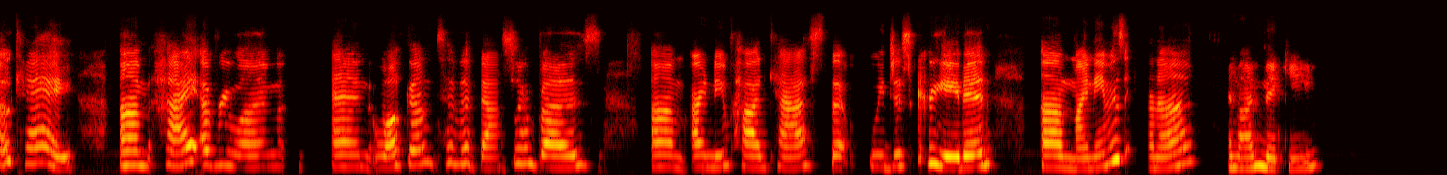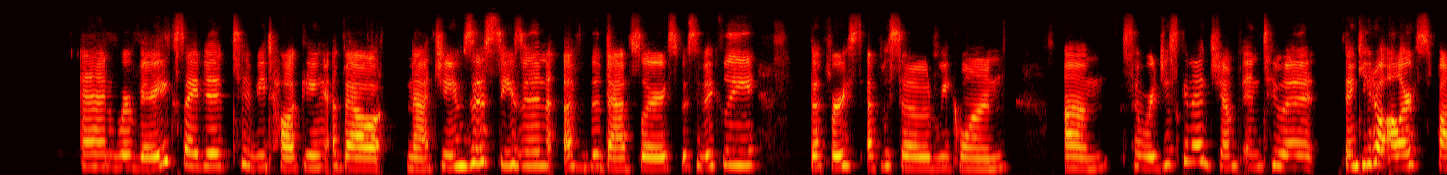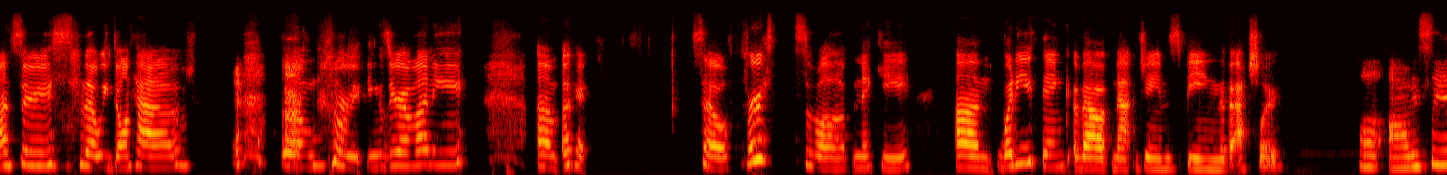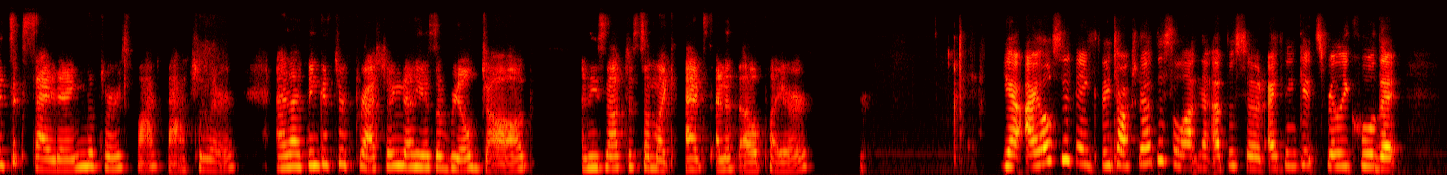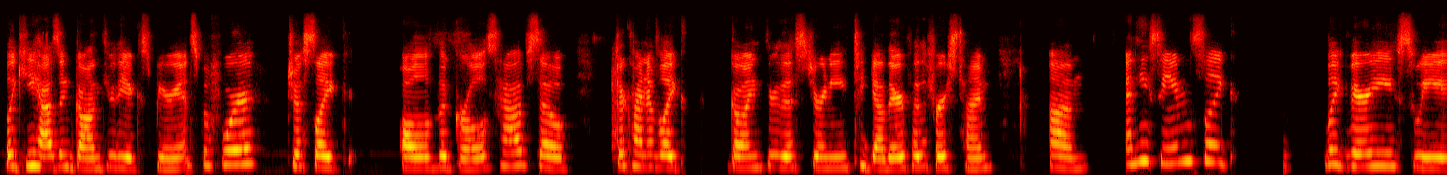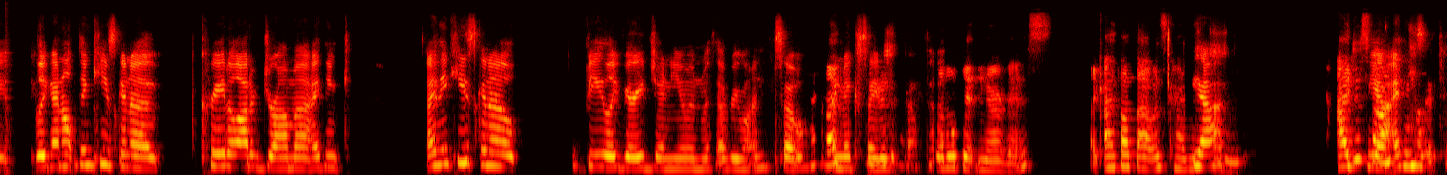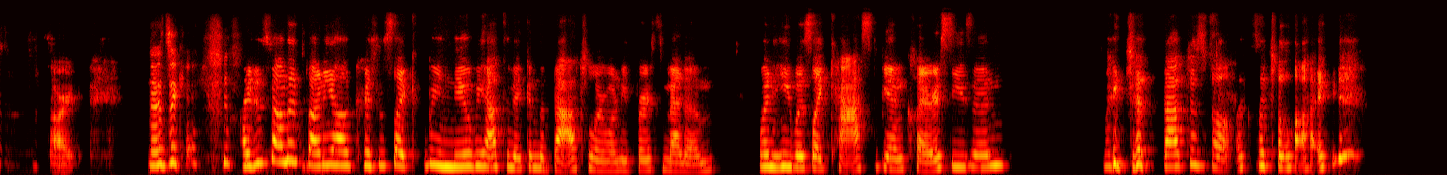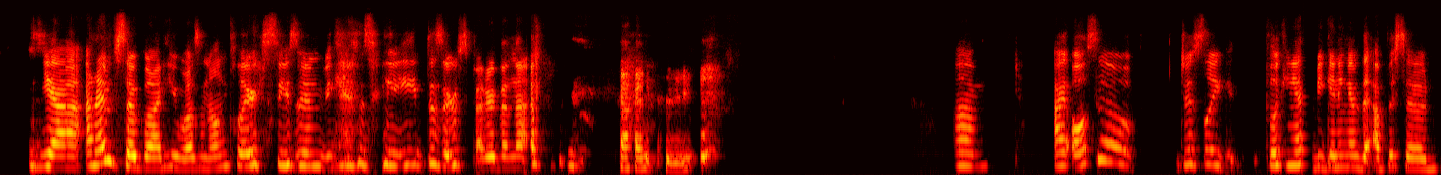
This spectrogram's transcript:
Okay. Um, hi everyone, and welcome to the Bachelor Buzz, um, our new podcast that we just created. Um, my name is Anna, And I'm Nikki. and we're very excited to be talking about Matt James's season of The Bachelor, specifically the first episode, week one. Um, so we're just gonna jump into it. Thank you to all our sponsors that we don't have. Um, we're making zero money. Um, okay. So first of all, Nikki, um, what do you think about Matt James being the Bachelor? Well, obviously, it's exciting, the first Black Bachelor. And I think it's refreshing that he has a real job and he's not just some like ex NFL player. Yeah, I also think they talked about this a lot in the episode. I think it's really cool that like he hasn't gone through the experience before, just like all of the girls have. So they're kind of like going through this journey together for the first time. Um and he seems like like very sweet. Like I don't think he's to create a lot of drama. I think I think he's to be like very genuine with everyone. So like I'm excited about A little bit nervous. Like, I thought that was kind of. Yeah. cute. I just Yeah, I think so too. Sorry. No, it's okay. I just found it funny how Chris was like, we knew we had to make him the Bachelor when we first met him. When he was like cast to be on Clare's season. Like, just that just felt like such a lie. Yeah, and I'm so glad he wasn't on Clare's season because he deserves better than that. I agree. Um, I also just like looking at the beginning of the episode,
